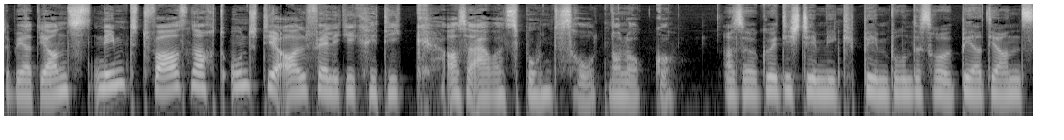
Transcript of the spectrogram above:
Der Beat Jans nimmt die Fasnacht und die allfällige Kritik also auch als Bundesrat noch locker. Also gute Stimmung beim Bundesrat Beat Jans.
